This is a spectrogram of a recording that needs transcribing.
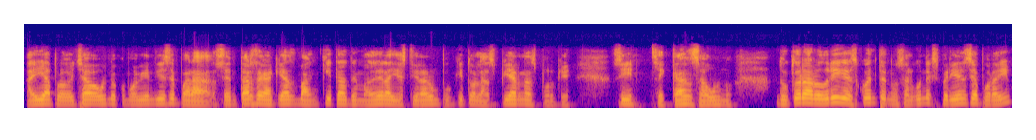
ahí aprovechaba uno, como bien dice, para sentarse en aquellas banquitas de madera y estirar un poquito las piernas, porque sí, se cansa uno. Doctora Rodríguez, cuéntenos, ¿alguna experiencia por ahí?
